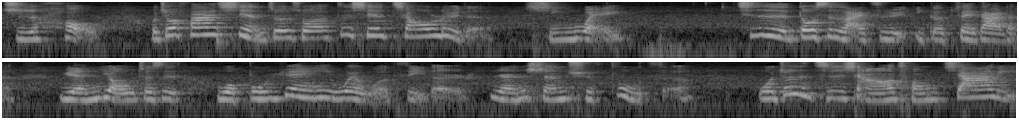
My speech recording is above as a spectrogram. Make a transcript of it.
之后，我就发现，就是说这些焦虑的行为，其实都是来自于一个最大的缘由，就是我不愿意为我自己的人生去负责。我就是只想要从家里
